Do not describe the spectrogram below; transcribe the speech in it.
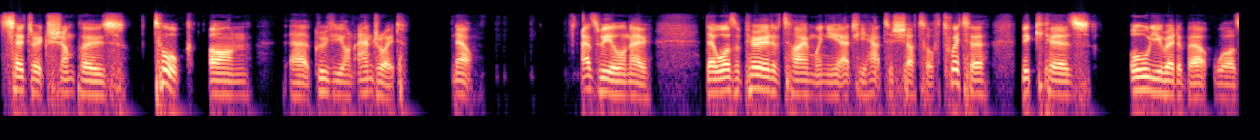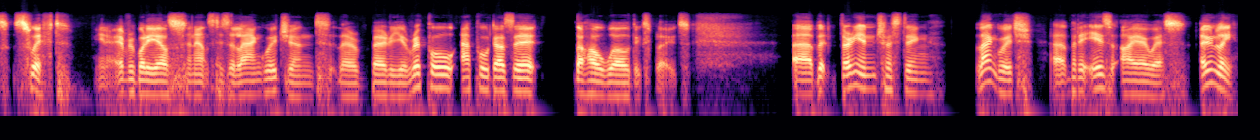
Cedric Champeau's talk on uh, Groovy on Android. Now, as we all know, there was a period of time when you actually had to shut off Twitter because all you read about was Swift. You know, everybody else announced as a language, and there barely a ripple. Apple does it, the whole world explodes. Uh, but very interesting language, uh, but it is iOS only.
